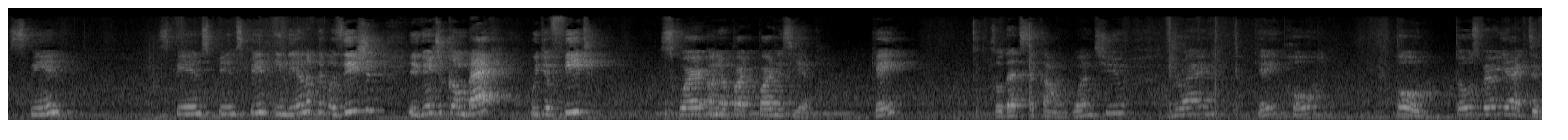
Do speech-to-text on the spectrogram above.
spin, spin, spin, spin. In the end of the position, you're going to come back with your feet square on your partner's hip. Okay, so that's the count. One, two, drag. Okay, hold, hold. Toes very active.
